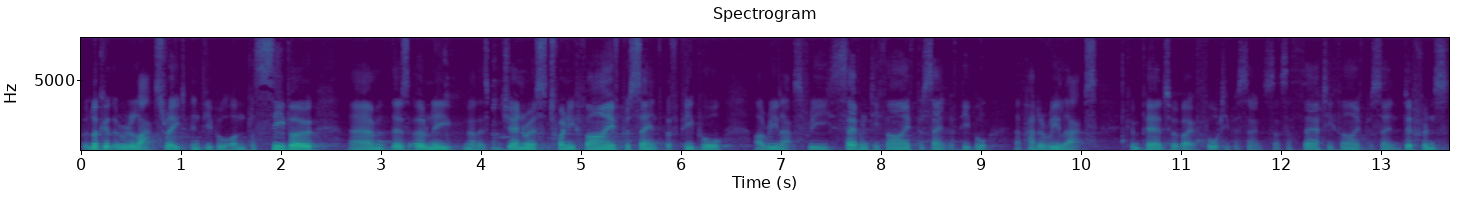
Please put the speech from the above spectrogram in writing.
But look at the relapse rate in people on placebo. Um, there's only, now let's be generous, 25% of people are relapse free, 75% of people have had a relapse compared to about 40%. So that's a 35% difference.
